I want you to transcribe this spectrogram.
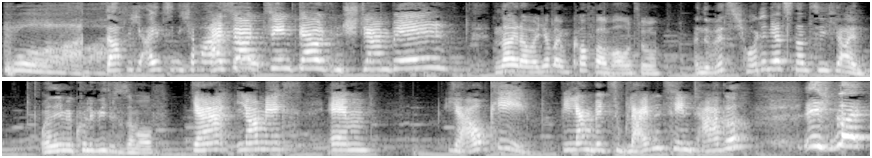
Boah. Darf ich einziehen? Ich habe Hast du 10.000 Stampel? Nein, aber ich habe einen Koffer im Auto. Wenn du willst, ich hol den jetzt, dann ziehe ich hier ein. Und dann nehmen wir coole Videos zusammen auf. Ja, Lomex, ähm, ja, okay. Wie lange willst du bleiben? Zehn Tage? Ich bleib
